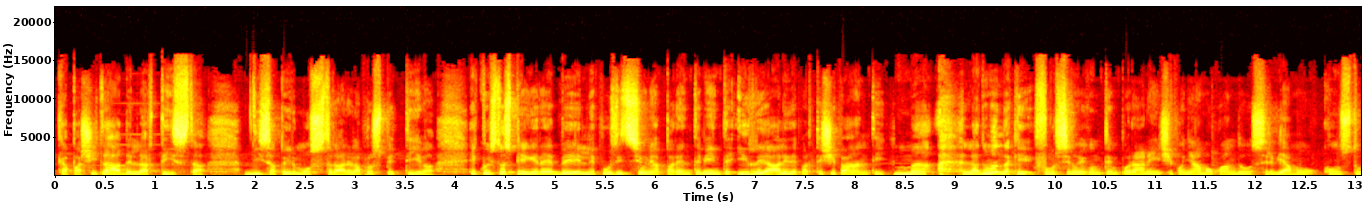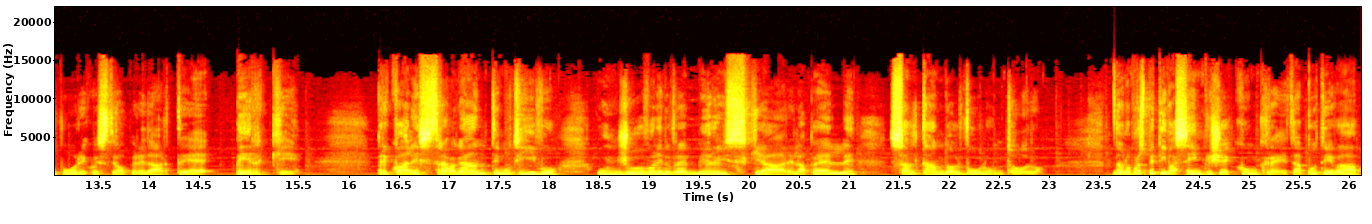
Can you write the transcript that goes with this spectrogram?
capacità dell'artista di saper mostrare la prospettiva e questo spiegherebbe le posizioni apparentemente irreali dei partecipanti. Ma la domanda che forse noi contemporanei ci poniamo quando osserviamo con stupore queste opere d'arte è perché? Per quale stravagante motivo un giovane dovrebbe rischiare la pelle saltando al volo un toro? Da una prospettiva semplice e concreta poteva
